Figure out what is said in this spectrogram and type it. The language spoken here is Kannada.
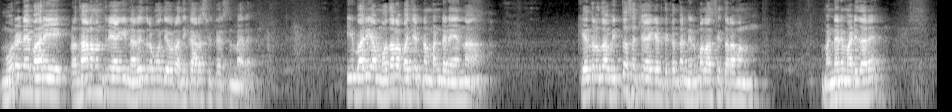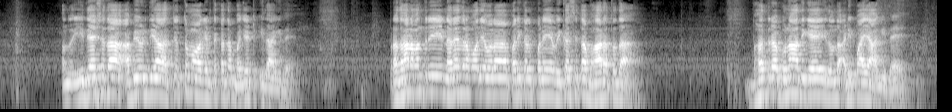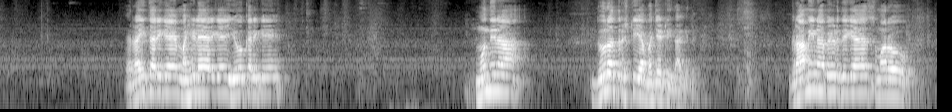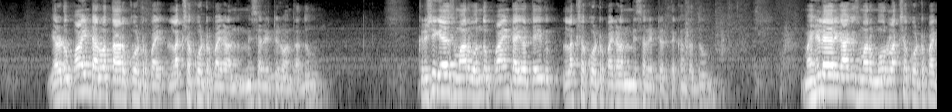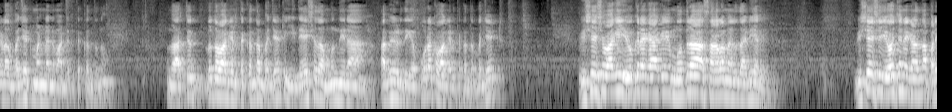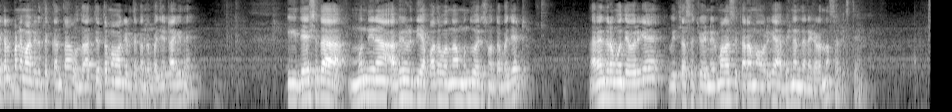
ಮೂರನೇ ಬಾರಿ ಪ್ರಧಾನಮಂತ್ರಿಯಾಗಿ ನರೇಂದ್ರ ಮೋದಿ ಅವರು ಅಧಿಕಾರ ಸ್ವೀಕರಿಸಿದ ಮೇಲೆ ಈ ಬಾರಿಯ ಮೊದಲ ಬಜೆಟ್ನ ಮಂಡನೆಯನ್ನು ಕೇಂದ್ರದ ವಿತ್ತ ಸಚಿವೆಯಾಗಿರ್ತಕ್ಕಂಥ ನಿರ್ಮಲಾ ಸೀತಾರಾಮನ್ ಮಂಡನೆ ಮಾಡಿದ್ದಾರೆ. ಒಂದು ಈ ದೇಶದ ಅಭಿವೃದ್ಧಿಯ ಅತ್ಯುತ್ತಮವಾಗಿರ್ತಕ್ಕಂಥ ಬಜೆಟ್ ಇದಾಗಿದೆ. ಪ್ರಧಾನಮಂತ್ರಿ ನರೇಂದ್ರ ಮೋದಿ ಅವರ ಪರಿಕಲ್ಪನೆಯ ವಿಕಸಿತ ಭಾರತದ ಭದ್ರ ಬುನಾದಿಗೆ ಇದೊಂದು ಅಡಿಪಾಯ ಆಗಿದೆ. ರೈತರಿಗೆ, ಮಹಿಳೆಯರಿಗೆ, ಯುವಕರಿಗೆ ಮುಂದಿನ ದೂರದೃಷ್ಟಿಯ ಬಜೆಟ್ ಇದಾಗಿದೆ. ಗ್ರಾಮೀಣ ಅಭಿವೃದ್ಧಿಗೆ ಸುಮಾರು ಎರಡು ಪಾಯಿಂಟ್ ಅರವತ್ತಾರು ಕೋಟಿ ರೂಪಾಯಿ, ಲಕ್ಷ ಕೋಟಿ ರೂಪಾಯಿಗಳನ್ನು ಮೀಸಲಿಟ್ಟಿರುವಂಥದ್ದು ಕೃಷಿಗೆ ಸುಮಾರು ಒಂದು ಪಾಯಿಂಟ್ ಐವತ್ತೈದು ಲಕ್ಷ ಕೋಟಿ ರೂಪಾಯಿಗಳನ್ನು ಮೀಸಲಿಟ್ಟಿರ್ತಕ್ಕಂಥದ್ದು. ಮಹಿಳೆಯರಿಗಾಗಿ ಸುಮಾರು ಮೂರು ಲಕ್ಷ ಕೋಟಿ ರೂಪಾಯಿಗಳ ಬಜೆಟ್ ಮಂಡನೆ ಮಾಡಿರ್ತಕ್ಕಂಥದ್ದು. ಒಂದು ಅತ್ಯದ್ಭುತವಾಗಿರ್ತಕ್ಕಂಥ ಬಜೆಟ್ ಈ ದೇಶದ ಮುಂದಿನ ಅಭಿವೃದ್ಧಿಗೆ ಪೂರಕವಾಗಿರ್ತಕ್ಕಂಥ ಬಜೆಟ್. ವಿಶೇಷವಾಗಿ ಯುವಕರಿಗಾಗಿ ಮುದ್ರಾ ಸಾಲ ಮೇಲದ ಅಡಿಯಲ್ಲಿ ವಿಶೇಷ ಯೋಜನೆಗಳನ್ನು ಪರಿಕಲ್ಪನೆ ಮಾಡಿರ್ತಕ್ಕಂಥ ಒಂದು ಅತ್ಯುತ್ತಮವಾಗಿರ್ತಕ್ಕಂಥ ಬಜೆಟ್ ಆಗಿದೆ. ಈ ದೇಶದ ಮುಂದಿನ ಅಭಿವೃದ್ಧಿಯ ಪದವನ್ನು ಮುಂದುವರಿಸುವಂಥ ಬಜೆಟ್. ನರೇಂದ್ರ ಮೋದಿ ಅವರಿಗೆ ವಿತ್ತ ಸಚಿವೆ ನಿರ್ಮಲಾ ಸೀತಾರಾಮನ್ ಅವರಿಗೆ ಅಭಿನಂದನೆಗಳನ್ನು ಸಲ್ಲಿಸ್ತೇನೆ.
